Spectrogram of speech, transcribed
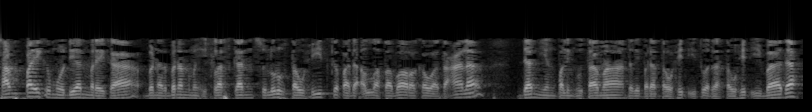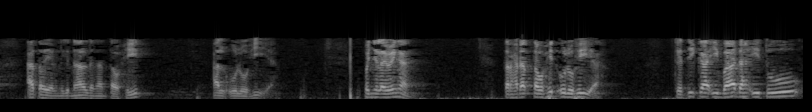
sampai kemudian mereka benar-benar mengikhlaskan seluruh tauhid kepada Allah tabaraka wa taala dan yang paling utama daripada tauhid itu adalah tauhid ibadah atau yang dikenal dengan tauhid al-uluhiyah. Penyelewengan terhadap tauhid uluhiyah. Ketika ibadah itu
